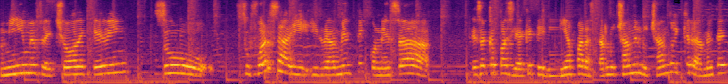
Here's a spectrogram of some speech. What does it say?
A mí me flechó de Kevin su, su fuerza y, y realmente con esa, esa capacidad que tenía para estar luchando y luchando y que realmente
